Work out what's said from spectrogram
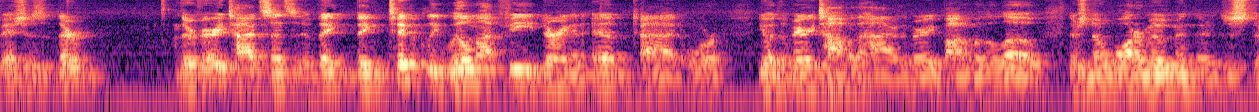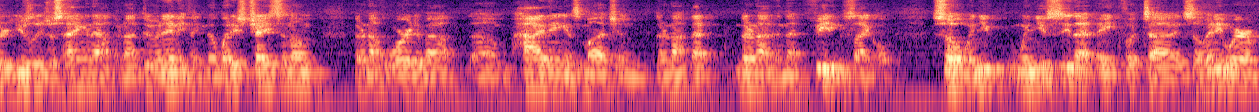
fish is they're, they're very tide sensitive. They, they typically will not feed during an ebb tide or, you know, at the very top of the high or the very bottom of the low. There's no water movement. They're just, they're usually just hanging out. They're not doing anything. Nobody's chasing them. They're not worried about, um, hiding as much and they're not that, they're not in that feeding cycle. So when you, when you see that eight foot tide, so anywhere,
